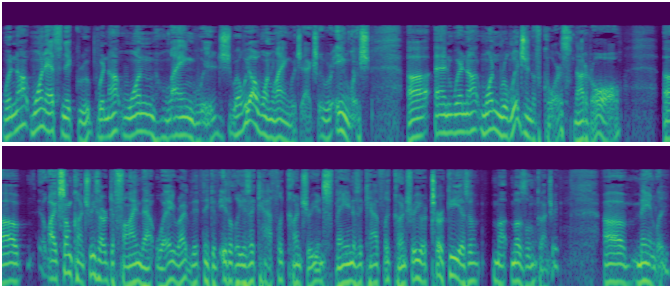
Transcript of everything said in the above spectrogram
we're not one ethnic group. We're not one language. Well, we are one language, actually. We're English. Uh, and we're not one religion, of course, not at all. Uh, like some countries are defined that way, right? They think of Italy as a Catholic country and Spain as a Catholic country or Turkey as a Muslim country, uh, mainly.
